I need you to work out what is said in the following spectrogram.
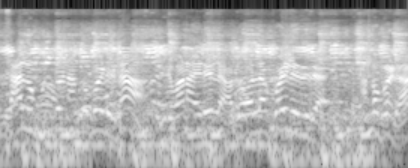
சாலும் முந்தோன்னு அங்கே போயிடுனா இங்கே வேணா இடையில அது எல்லாம் கோயில் இருக்குது அங்கே போயிடா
